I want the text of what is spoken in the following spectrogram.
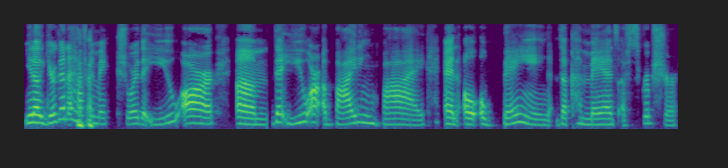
You know, you're going to have to make sure that you are, um, that you are abiding by and o- obeying the commands of scripture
